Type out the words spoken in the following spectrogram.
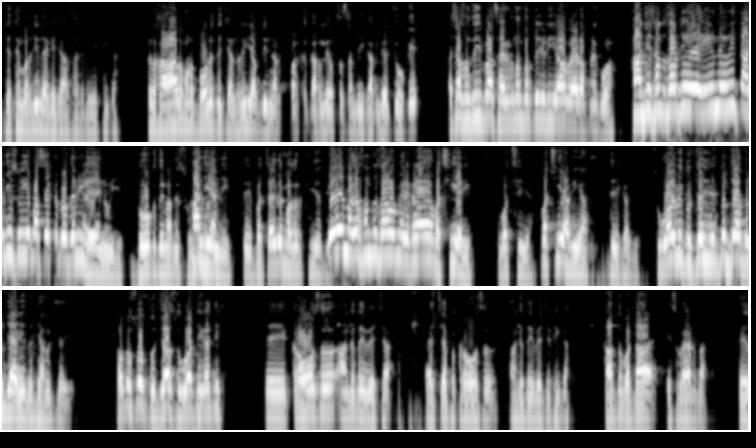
ਜਿੱਥੇ ਮਰਜ਼ੀ ਲੈ ਕੇ ਜਾ ਸਕਦੇ ਜੀ ਠੀਕ ਆ। ਫਿਲਹਾਲ ਹੁਣ ਬੌਲੇ ਤੇ ਚੱਲ ਰਹੀ ਆ ਆਪਦੀ ਨਰਕ ਪਰਖ ਕਰ ਲਿਓ ਤਸੱਲੀ ਕਰ ਲਿਓ ਚੋਕੇ ਅੱਛਾ ਸੰਦੀਪ ਆ ਸੈਕਿੰਡ ਨੰਬਰ ਤੇ ਜਿਹੜੀ ਆ ਵੈੜ ਆਪਣੇ ਕੋਲ ਹਾਂਜੀ ਸੰਧੂ ਸਾਹਿਬ ਜੀ ਇਹਨੂੰ ਵੀ ਤਾਜੀ ਸੂਈ ਆ ਬਸ ਇੱਕ ਦੋ ਦਿਨ ਹੀ ਹੋਏ ਇਹਨੂੰ ਜੀ। ਦੋ ਕੁ ਦਿਨਾਂ ਦੀ ਸੂਈ। ਹਾਂਜੀ ਹਾਂਜੀ। ਤੇ ਬੱਚਾ ਇਹਦੇ ਮਗਰ ਕੀ ਆ ਜੀ? ਇਹਦੇ ਮਗਰ ਸੰਧੂ ਸਾਹਿਬ ਮੇਰੇ ਖਿਆਲ ਵੱਛੀ ਆ ਜੀ। ਵੱਛੀ ਆ ਵੱਛੀ ਆ ਗਈ ਆ। ਠੀਕ ਆ ਜੀ। ਸੂਆ ਵੀ ਦੂਜਾ ਹੀ ਹੈ। ਦੂਜਾ ਦੂਜਾ ਜੀ ਦੂਜਾ। ਦੂਜਾ ਹੀ ਲਓ ਦੋਸਤੋ ਦੂਜਾ ਸੂਆ ਠੀਕ ਆ ਜੀ। ਤੇ ਕ੍ਰੋਸ ਅੰਗ ਦੇ ਵਿੱਚ ਆ ਐਚ ਐਫ ਕ੍ਰੋਸ ਅੰਗ ਦੇ ਵਿੱਚ ਠੀਕ ਆ। ਕੱਦ ਵੱਡਾ ਇਸ ਵੈੜ ਦਾ। ਤੇ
